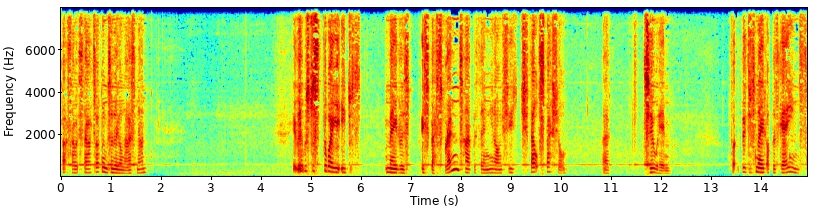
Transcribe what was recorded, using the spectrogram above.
that's how it started. He was a real nice man. It, it was just the way he just made her his, his best friend type of thing, you know, she, she felt special uh, to him. But they just made up as games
